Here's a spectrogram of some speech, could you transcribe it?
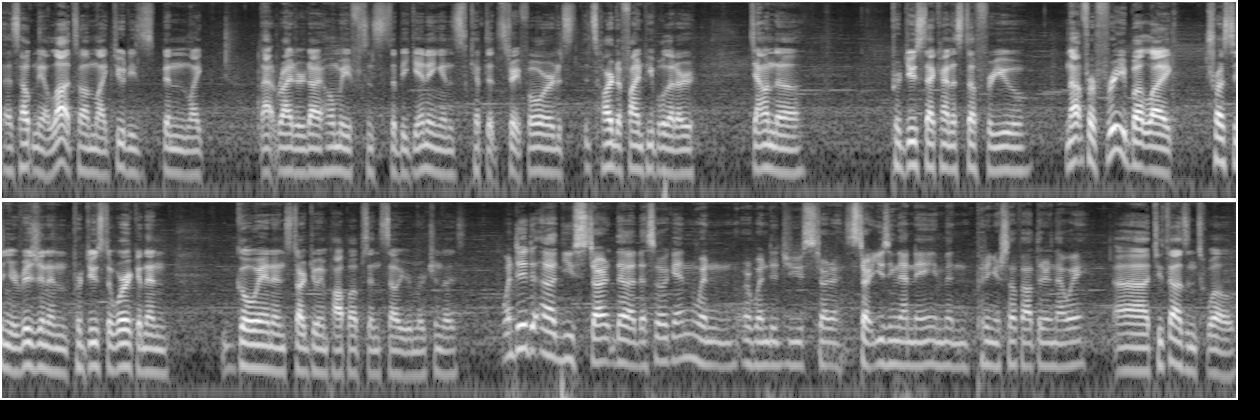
has helped me a lot. So I'm like, dude, he's been like that ride or die homie since the beginning, and it's kept it straightforward. It's it's hard to find people that are down to produce that kind of stuff for you, not for free, but like trust in your vision and produce the work, and then go in and start doing pop ups and sell your merchandise. When did uh, you start Deladeso again? When or when did you start start using that name and putting yourself out there in that way? Uh, 2012.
